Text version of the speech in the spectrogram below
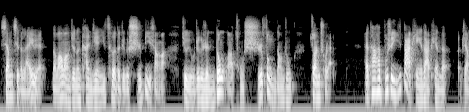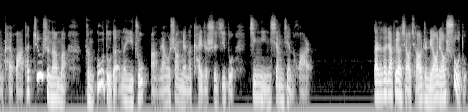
香气的来源。那往往就能看见一侧的这个石壁上啊，就有这个忍冬啊，从石缝当中钻出来。哎，它还不是一大片一大片的这样开花，它就是那么很孤独的那一株啊，然后上面呢开着十几朵晶莹相间的花儿。但是大家不要小瞧这寥寥数朵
